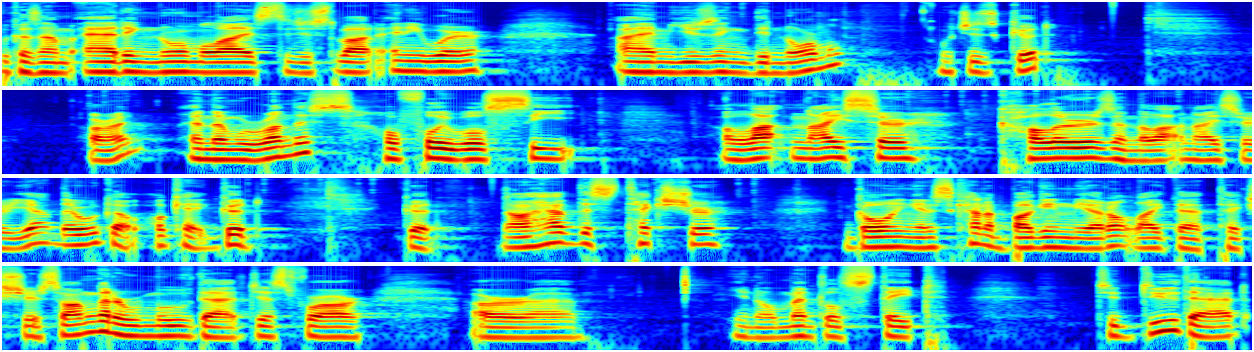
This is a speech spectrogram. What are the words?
because I'm adding normalize to just about anywhere I'm using the normal, which is good. All right, and then we'll run this. Hopefully we'll see a lot nicer colors and a lot nicer. Yeah, there we go. Okay, good, good. Now I have this texture going and it's kind of bugging me. I don't like that texture. So I'm going to remove that just for our, our uh, you know, mental state. To do that,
